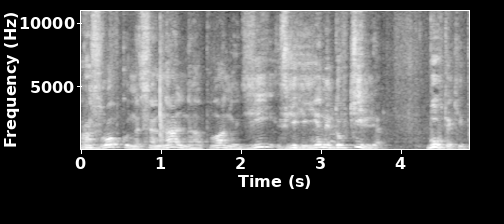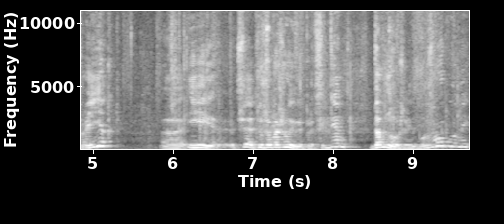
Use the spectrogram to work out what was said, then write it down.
розробку національного плану дій з гігієни довкілля. Був такий проєкт, і це дуже важливий прецедент. Давно вже він був зроблений,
